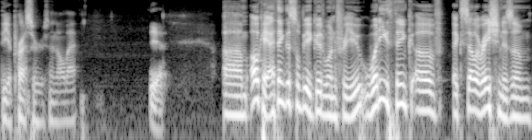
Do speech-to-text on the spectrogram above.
the oppressors, and all that. Yeah. Um, okay, I think this will be a good one for you. What do you think of accelerationism,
